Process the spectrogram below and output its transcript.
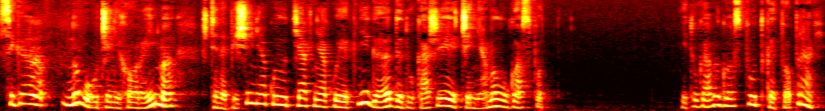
Сега много учени хора има, ще напише някой от тях някоя книга да докаже, че нямало Господ. И тогава Господ какво прави?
